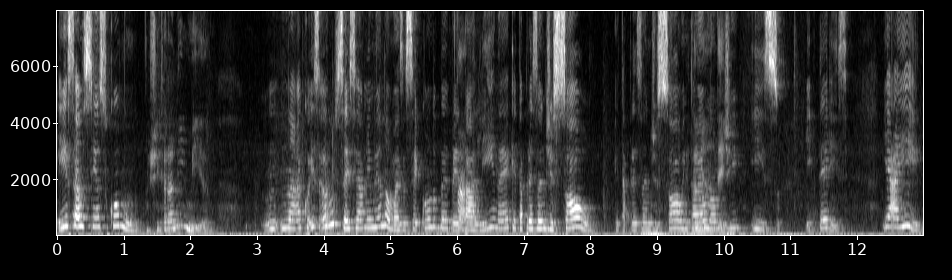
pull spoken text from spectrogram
Isso é o senso comum. Achei que era anemia. Na, isso- eu não sei se é anemia não, mas eu sei que quando o bebê Tá. tá ali, né, que ele tá precisando de sol, ele tá precisando de sol, então é o nome de isso, icterícia. E aí,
